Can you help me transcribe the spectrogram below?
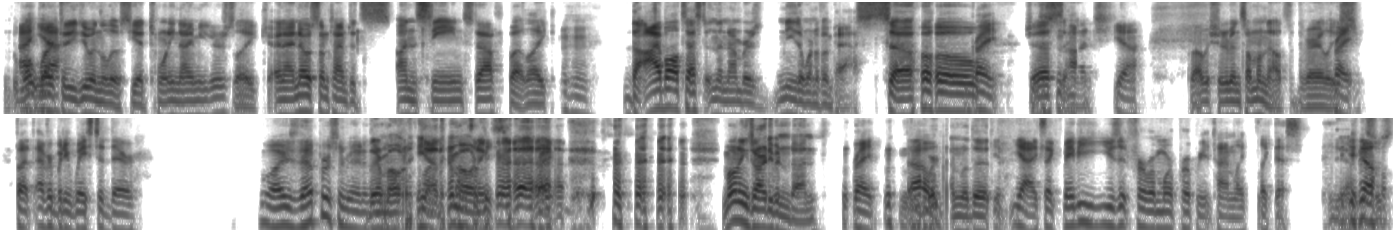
What work yeah. did he do in the loose? He had 29 meters. Like, and I know sometimes it's unseen stuff, but like mhm, the eyeball test and the numbers, neither one of them passed. So right, just, just yeah, probably should have been someone else at the very least. right. But everybody wasted their. Why is that person man? in the They're moaning. Yeah, they're moaning. right, Moaning's already been done. right. Oh, We're done with it. yeah. It's like maybe use it for a more appropriate time, like like this. Yeah, you this, know? was,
